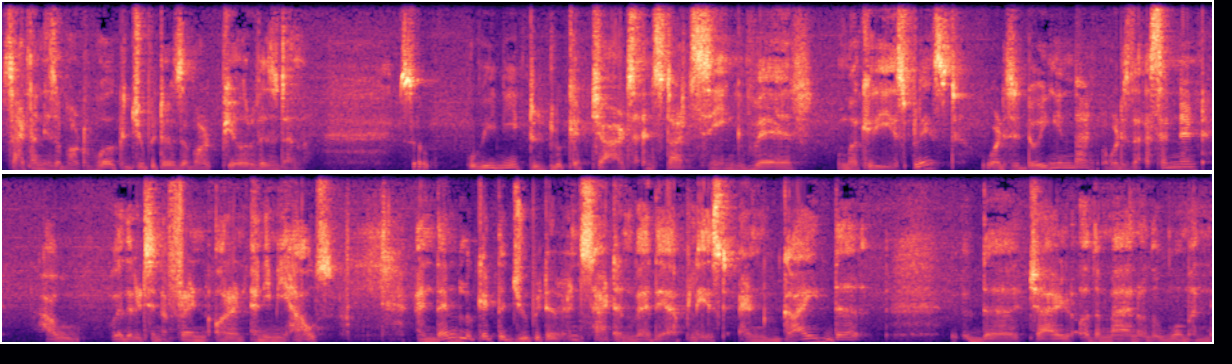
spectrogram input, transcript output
Saturn is about work, Jupiter is about pure wisdom. So we need to look at charts and start seeing where Mercury is placed, what is it doing in that, what is the ascendant, how whether it's in a friend or an enemy house, and then look at the Jupiter and Saturn where they are placed and guide the the child or the man or the woman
